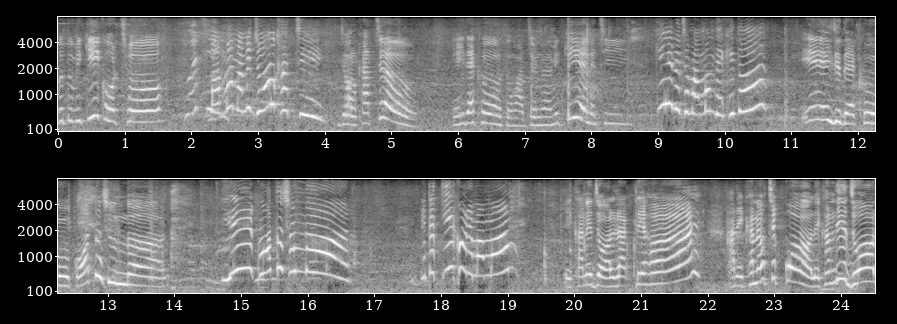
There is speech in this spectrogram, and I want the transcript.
গো, তুমি কি করছ? মাম্মা আমি জল খাচ্ছি। জল খাচ্ছো? এই দেখো তোমার জন্য আমি কি এনেছি? কি এনেছো মাম্মাম দেখি তো। এই যে দেখো কত সুন্দর। ইয়ে কত সুন্দর। এটা কি করে মাম্মাম এখানে জল রাখতে হয় আর এখানে হচ্ছে কল। এখান দিয়ে জল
